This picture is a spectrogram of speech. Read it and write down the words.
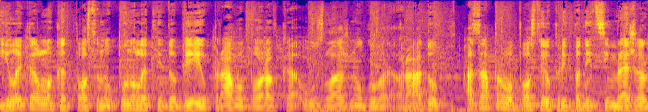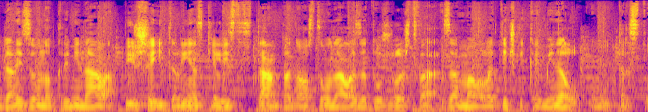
ilegalno kad postanu punoletni dobijaju pravo boravka uz lažne ugovore o radu, a zapravo postaju pripadnici mreže organizovanog kriminala, piše italijanski list Stampa na osnovu nalaza tužilaštva za maloletnički kriminal u Trstu.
